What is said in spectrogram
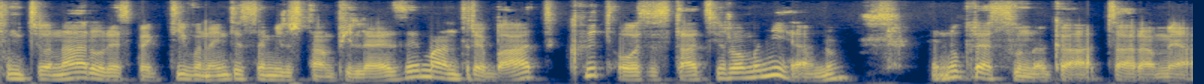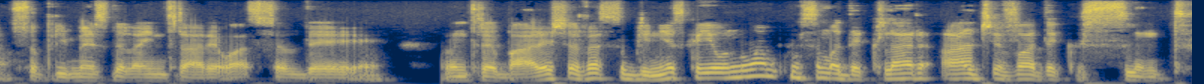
funcționarul respectiv, înainte să mi-l ștampileze, m-a întrebat cât o să stați în România, nu? Nu prea sună ca țara mea să primesc de la intrare o astfel de întrebare și aș vrea să subliniez că eu nu am cum să mă declar altceva decât sunt,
